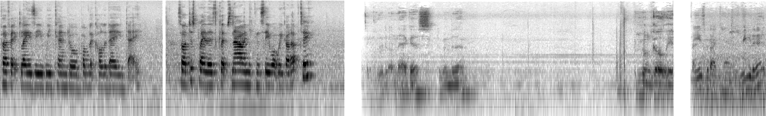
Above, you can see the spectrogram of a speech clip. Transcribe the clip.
perfect lazy weekend or public holiday day. So I'll just play those clips now and you can see what we got up to. Remember that? Mongolia. These, but I can't read it.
